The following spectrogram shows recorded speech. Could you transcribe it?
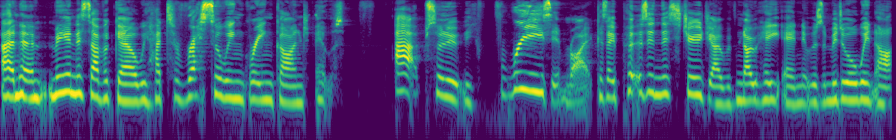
And um, me and this other girl, we had to wrestle in Green Gunge. It was absolutely freezing, right? Because they put us in this studio with no heating. It was the middle of winter.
